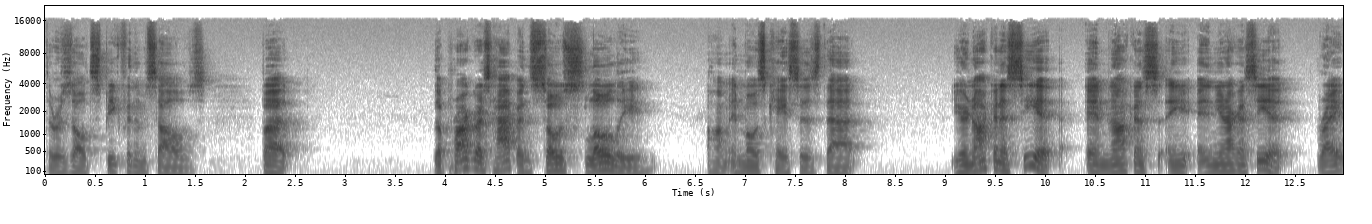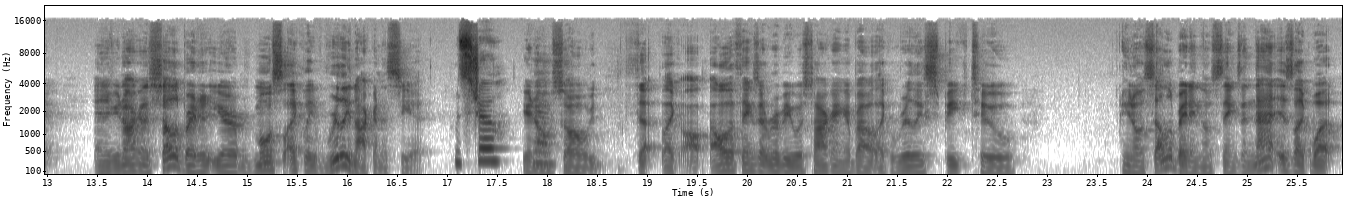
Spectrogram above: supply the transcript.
the results speak for themselves. But the progress happens so slowly um, in most cases that you're not going to see it and not going to and you're not going to see it right and if you're not going to celebrate it you're most likely really not going to see it it's true you know yeah. so like all, all the things that rubie was talking about like really speak to you know celebrating those things and that is like what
